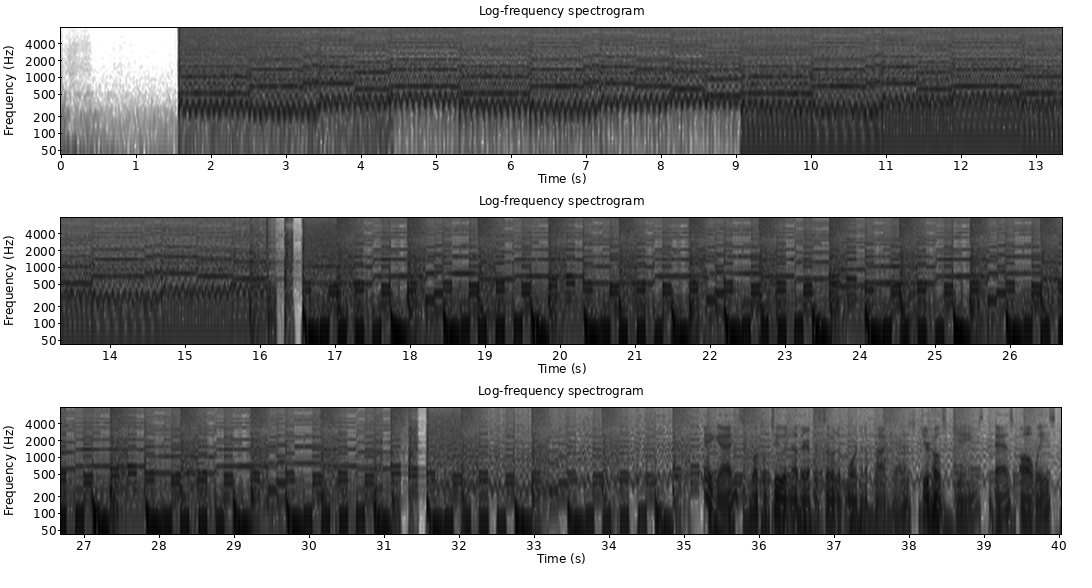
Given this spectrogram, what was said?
Hey guys, welcome to another episode of More Than a Podcast. Your host, James, as always,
